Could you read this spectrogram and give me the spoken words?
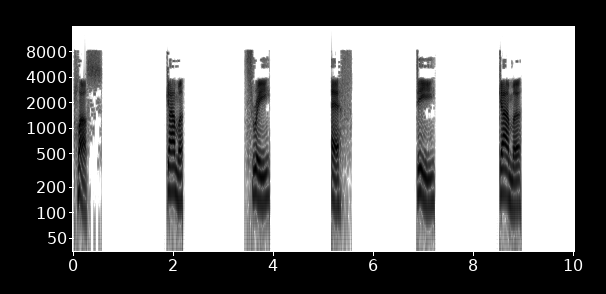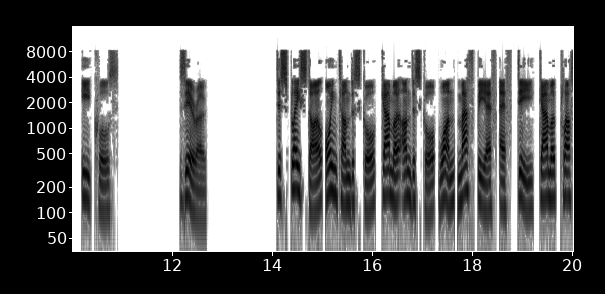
plus gamma 3 f d gamma equals 0 Display style oint underscore gamma underscore one Math BF F D gamma plus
